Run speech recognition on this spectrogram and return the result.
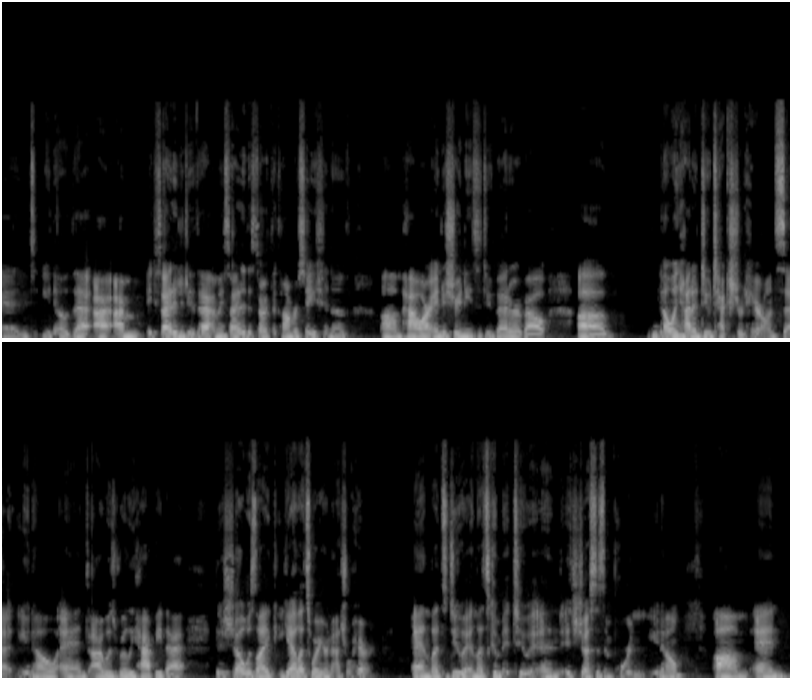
and you know that I, am excited to do that. I'm excited to start the conversation of um, how our industry needs to do better about uh, knowing how to do textured hair on set. You know, and I was really happy that this show was like, yeah, let's wear your natural hair, and let's do it, and let's commit to it, and it's just as important. You know, um, and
